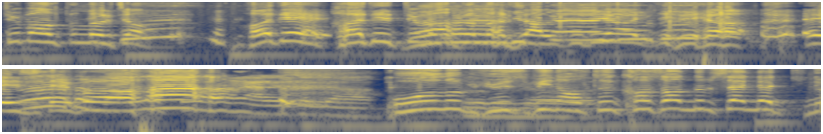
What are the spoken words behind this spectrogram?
tüm altınları çal hadi hadi tüm altınları çal gidiyor yurdu. gidiyor işte bu. Oğlum Dur 100 bin altın kazandım senden. Ne-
